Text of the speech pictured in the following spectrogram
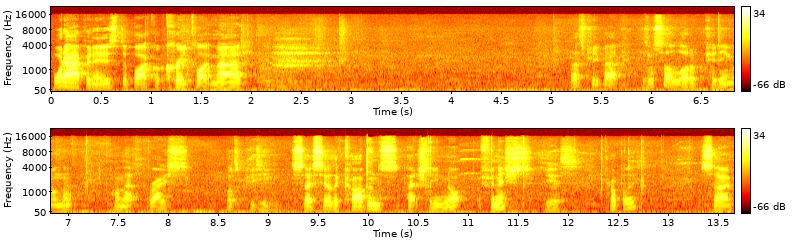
what happened is the bike will creak like mad. That's pretty bad. There's also a lot of pitting on that on that race. What's pitting? So see how the carbon's actually not finished Yes. properly. So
